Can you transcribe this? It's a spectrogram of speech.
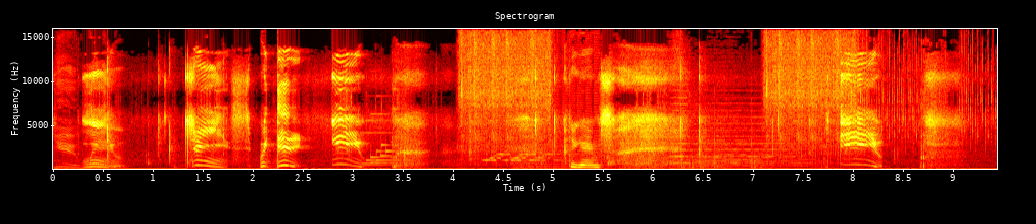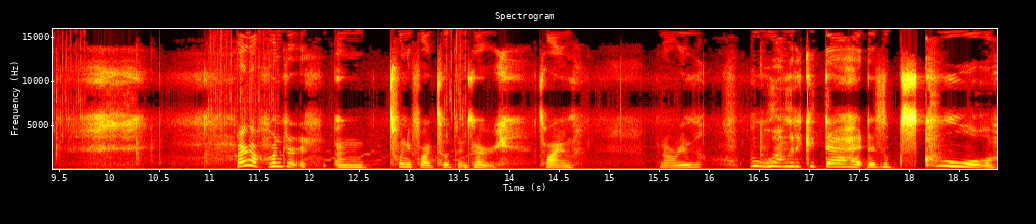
You win. Jeez, we did it. Ew. Three games. I got 125 tokens every time. No reason. Ooh, I'm gonna get that. That looks cool.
